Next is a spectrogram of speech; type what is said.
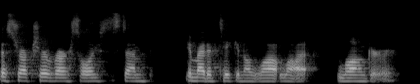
the structure of our solar system. It might have taken a lot, lot longer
